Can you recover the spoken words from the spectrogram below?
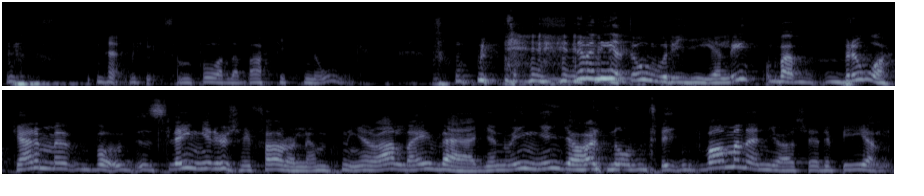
när vi liksom båda bara fick nog. Nej men helt oregelig och bara bråkar med, slänger ur sig förolämpningar och alla är i vägen och ingen gör någonting. Vad man än gör så är det fel.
